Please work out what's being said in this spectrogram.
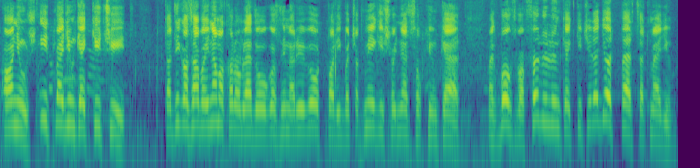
Anyus, itt megyünk egy kicsit. Tehát igazából én nem akarom ledolgozni, mert ő ott parikba, csak mégis, hogy ne szokjunk el. Meg boxba fölülünk egy kicsit, egy öt percet megyünk.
